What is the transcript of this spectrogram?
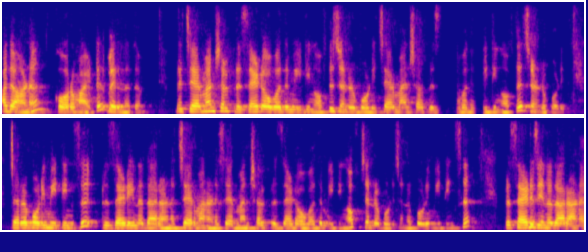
അതാണ് കോറമായിട്ട് വരുന്നത്. The chairman shall preside over the meeting of the general body chairman shall over the meeting of the general body general body meetings preside ചെയ്യുന്നത് ആരാണ്? ചെയർമാൻ ആണ്. Chairman shall preside over the meeting of general body general body meetings preside ചെയ്യുന്നത് ആരാണ്?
